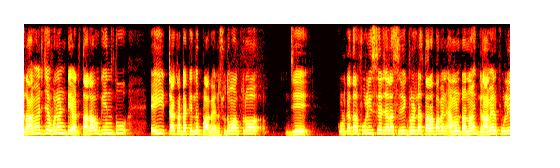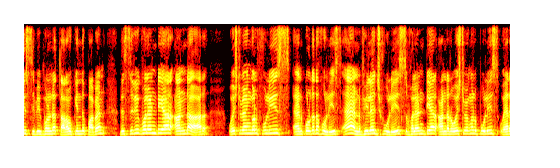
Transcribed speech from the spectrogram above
গ্রামের যে ভলেন্টিয়ার তারাও কিন্তু এই টাকাটা কিন্তু পাবেন। শুধুমাত্র যে কলকাতার পুলিশের যারা সিভিক ভলেন্টিয়ার তারা পাবেন এমনটা নয়, গ্রামের পুলিশ সিভিক ভলেন্টিয়ার তারাও কিন্তু পাবেন। The civic volunteer under West Bengal police and Kolkata police and village police volunteer under West Bengal police were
